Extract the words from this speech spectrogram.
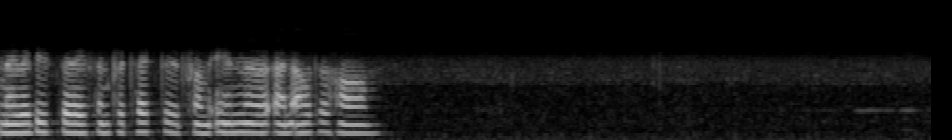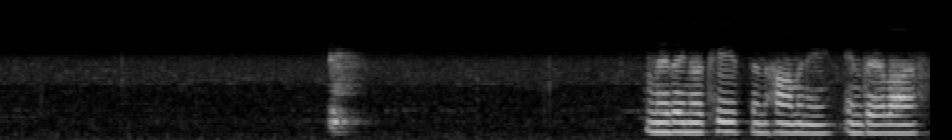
May they be safe and protected from inner and outer harm. May they know peace and harmony in their life.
